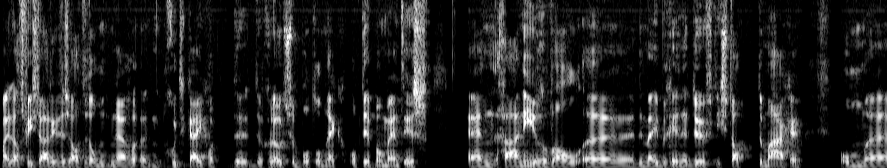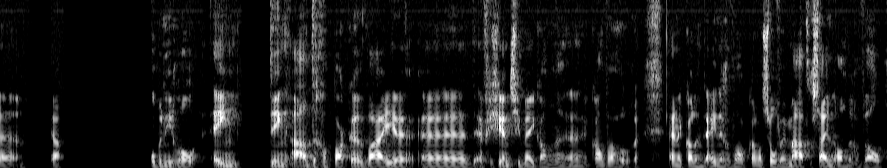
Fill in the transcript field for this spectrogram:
mijn advies daarin is altijd om nou, goed te kijken wat de, de grootste bottleneck op dit moment is. En ga in ieder geval uh, ermee beginnen. Durf die stap te maken om, uh, ja, om in ieder geval één ding aan te gaan pakken waar je uh, de efficiëntie mee kan, kan verhogen. En dan kan in het ene geval kan het softwarematig zijn, in het andere geval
